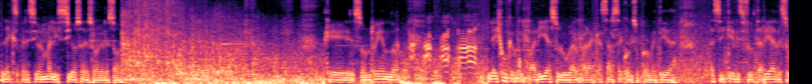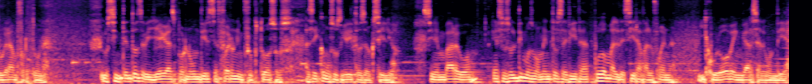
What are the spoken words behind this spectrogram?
la expresión maliciosa de su agresor. Que, sonriendo, le dijo que ocuparía su lugar para casarse con su prometida, así que disfrutaría de su gran fortuna. Los intentos de Villegas por no hundirse fueron infructuosos, así como sus gritos de auxilio. Sin embargo, en sus últimos momentos de vida pudo maldecir a Valfuena y juró vengarse algún día.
